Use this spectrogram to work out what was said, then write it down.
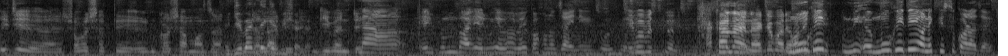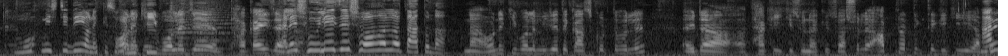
এই যে সবার সাথে ঘষা মাজা এই give and এর বিষয়টা। গিভ অ্যান্ড টেক না এরকম এর- এভাবে কখনো যাইনি এভাবে থাকা যায় না একেবারে মুখে অনেকেই মুখে দিয়ে অনেক কিছু করা যায়। মুখ মিষ্টি দিয়ে অনেক কিছু করা যায়। অনেকেই বলে যে থাকাই যায় খালি না। শুইলেই যে শো হলো তা তো না। না অনেকেই বলে মিডিয়াতে কাজ করতে হলে এটা থাকি কিছু না কিছু। আসলে আপনার দিক থেকে কি আমি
